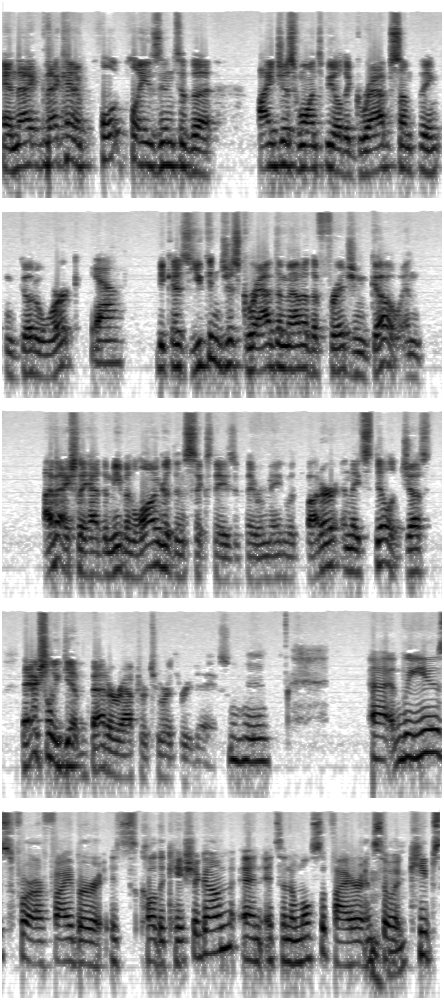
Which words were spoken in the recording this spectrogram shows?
and that that kind of pl- plays into the. I just want to be able to grab something and go to work Yeah. because you can just grab them out of the fridge and go. And I've actually had them even longer than six days if they were made with butter, and they still just they actually get better after two or three days. hmm Uh, we use for our fiber, it's called acacia gum, and it's an emulsifier, and so Mhm. it keeps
